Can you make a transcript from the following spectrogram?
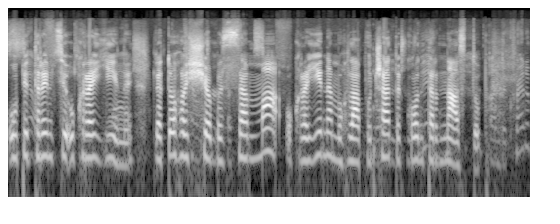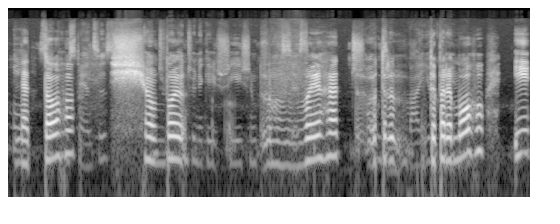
у підтримці України для того, щоб сама Україна могла почати контрнаступ для того, щоб виграти перемогу і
